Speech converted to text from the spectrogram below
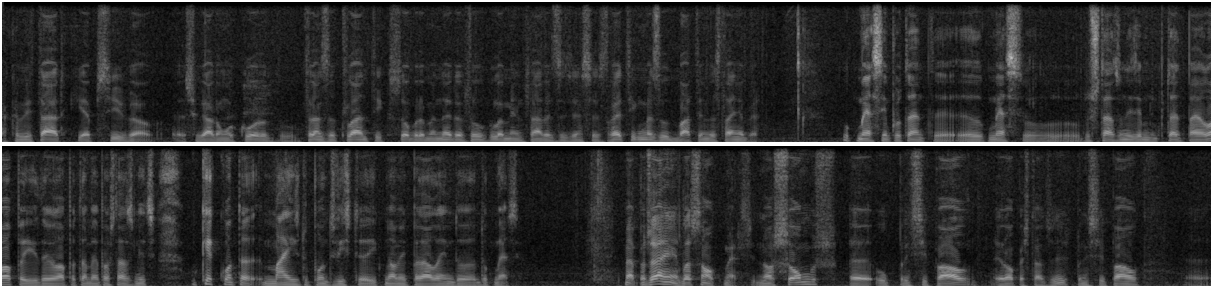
acreditar que é possível eh, chegar a um acordo transatlântico sobre a maneira de regulamentar as agências de rating, mas o debate ainda está em aberto. O comércio é importante, eh, o comércio dos Estados Unidos é muito importante para a Europa e da Europa também para os Estados Unidos. O que é que conta mais do ponto de vista económico para além do, do comércio? Bem, já em relação ao comércio, nós somos uh, o principal, Europa e Estados Unidos, principal, uh,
